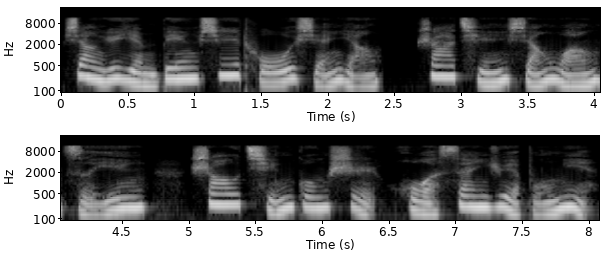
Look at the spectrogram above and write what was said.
项羽引兵西屠咸阳，杀秦降王子婴，烧秦宫室，火三月不灭。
